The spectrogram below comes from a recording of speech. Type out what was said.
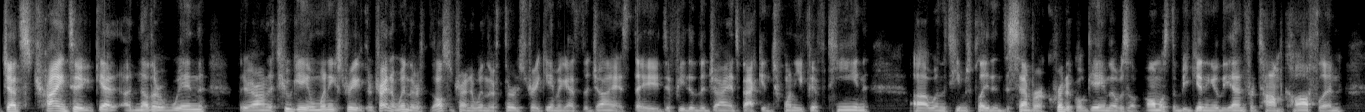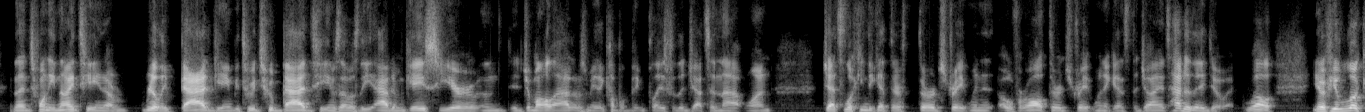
Jets trying to get another win. They're on a two game winning streak. They're trying to win. They're also trying to win their third straight game against the Giants. They defeated the Giants back in 2015 uh, when the teams played in December, a critical game that was almost the beginning of the end for Tom Coughlin. And then 2019, a really bad game between two bad teams. That was the Adam Gase year, and Jamal Adams made a couple big plays for the Jets in that one. Jets looking to get their third straight win, overall third straight win against the Giants. How do they do it? Well, you know, if you look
